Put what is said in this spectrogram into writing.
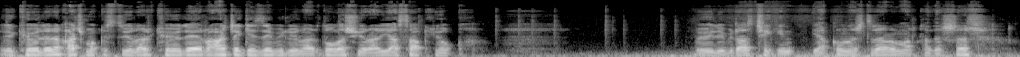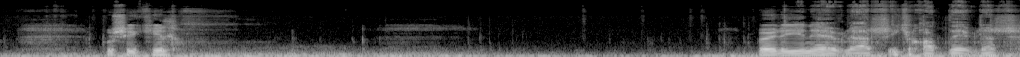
E, köylere kaçmak istiyorlar. Köyde rahatça gezebiliyorlar, dolaşıyorlar. Yasak yok. Böyle biraz çekin, yakınlaştıralım arkadaşlar. Bu şekil. Böyle yeni evler, iki katlı evler.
